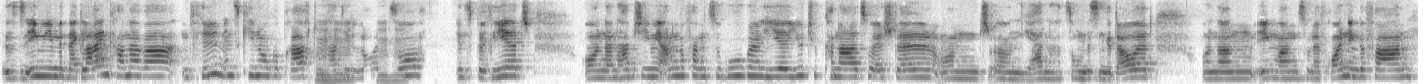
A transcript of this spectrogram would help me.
Es ist irgendwie mit einer kleinen Kamera einen Film ins Kino gebracht und mhm, hat die Leute mhm. so inspiriert. Und dann habe ich irgendwie angefangen zu googeln, hier YouTube-Kanal zu erstellen. Und ähm, ja, dann hat es noch ein bisschen gedauert. Und dann irgendwann zu einer Freundin gefahren.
